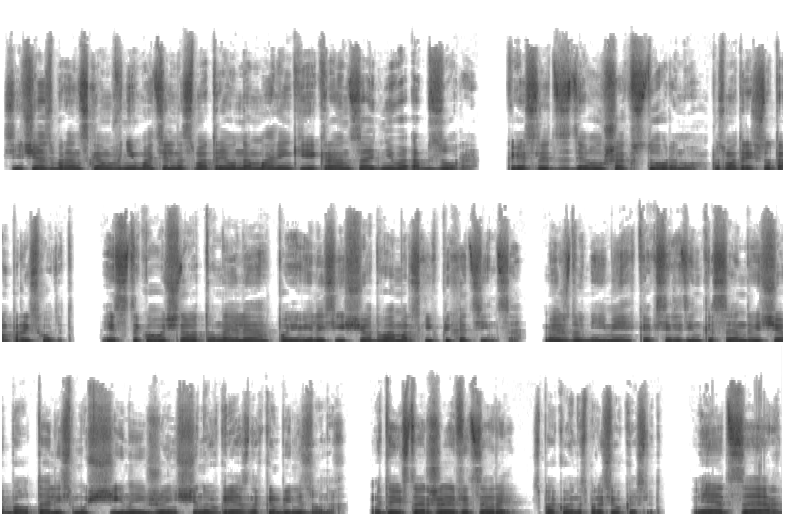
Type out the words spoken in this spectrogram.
Сейчас Бранском внимательно смотрел на маленький экран заднего обзора. Кэслет сделал шаг в сторону, посмотреть, что там происходит. Из стыковочного туннеля появились еще два морских пехотинца. Между ними, как серединка сэндвича, болтались мужчина и женщина в грязных комбинезонах. «Это их старшие офицеры?» – спокойно спросил Кэслет. «Нет, сэр,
